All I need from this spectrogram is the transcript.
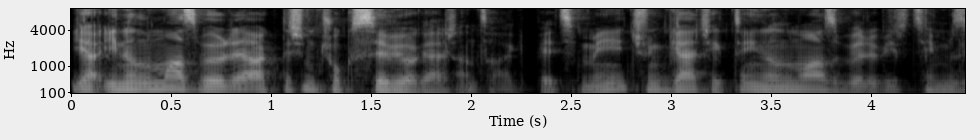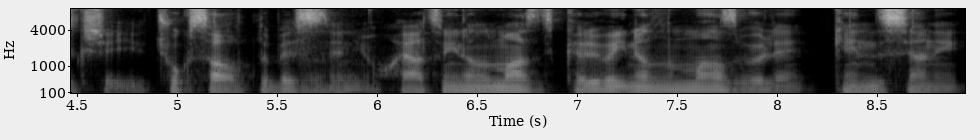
Ya inanılmaz böyle arkadaşım çok seviyor gerçekten takip etmeyi. Çünkü gerçekten inanılmaz böyle bir temizlik şeyi. Çok sağlıklı besleniyor. Hayatına inanılmaz dikkat ediyor ve inanılmaz böyle kendisi yani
